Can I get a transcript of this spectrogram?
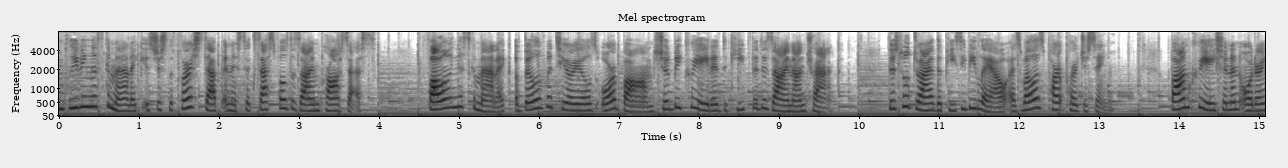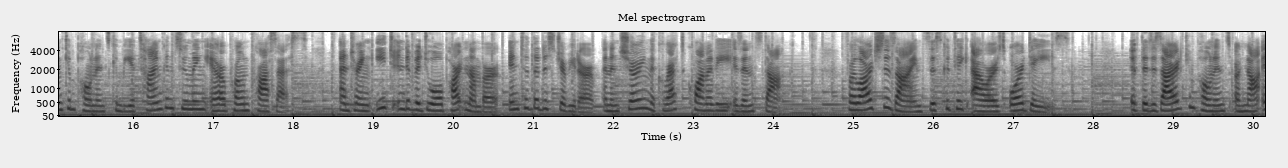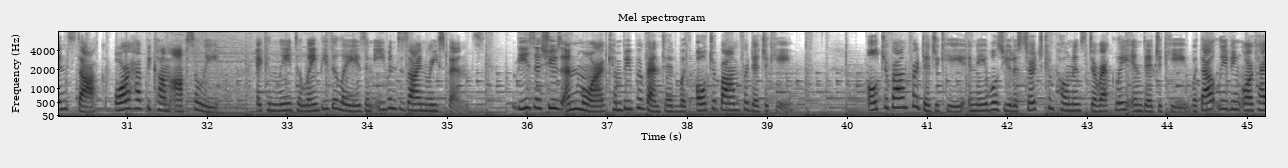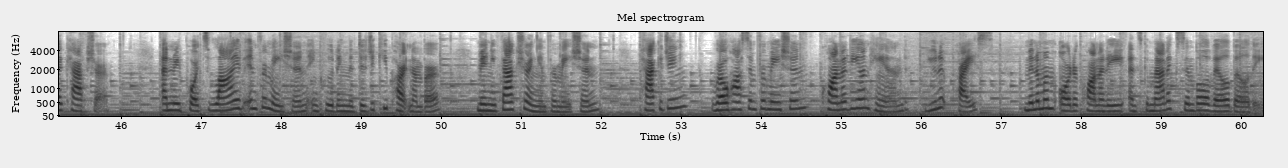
Completing the schematic is just the first step in a successful design process. Following the schematic, a bill of materials or BOM should be created to keep the design on track. This will drive the PCB layout as well as part purchasing. BOM creation and ordering components can be a time-consuming, error-prone process, entering each individual part number into the distributor and ensuring the correct quantity is in stock. For large designs, this could take hours or days. If the desired components are not in stock or have become obsolete, it can lead to lengthy delays and even design respins. These issues and more can be prevented with UltraBOM for DigiKey. UltraBOM for DigiKey enables you to search components directly in DigiKey without leaving ORCAD capture, and reports live information including the DigiKey part number, manufacturing information, packaging, RoHS information, quantity on hand, unit price, minimum order quantity, and schematic symbol availability.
